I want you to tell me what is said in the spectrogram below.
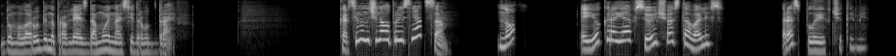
думала Руби, направляясь домой на Сидорвуд-драйв. Картина начинала проясняться, но ее края все еще оставались расплывчатыми.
